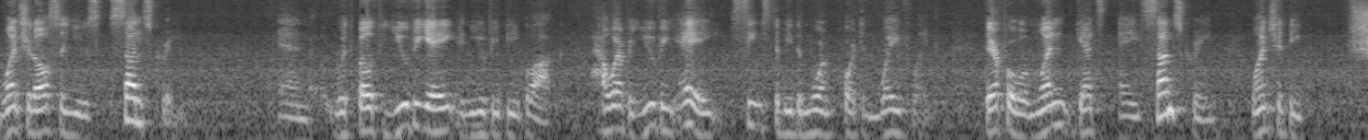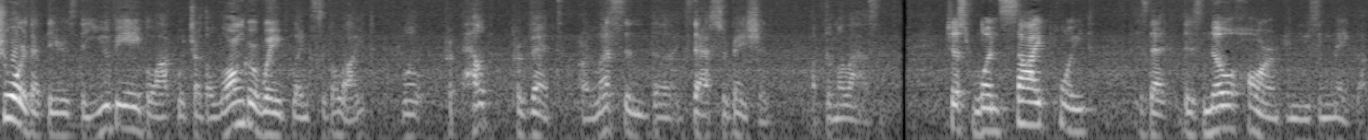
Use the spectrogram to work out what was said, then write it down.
one should also use sunscreen and with both UVA and UVB block. However, UVA seems to be the more important wavelength. Therefore, when one gets a sunscreen, one should be sure that there's the UVA block, which are the longer wavelengths of the light, will pre- help prevent or lessen the exacerbation of the melasma. Just one side point is that there's no harm in using makeup.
